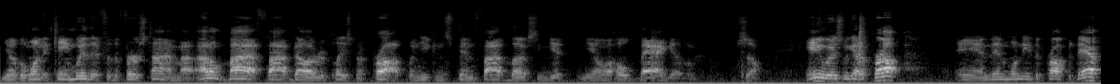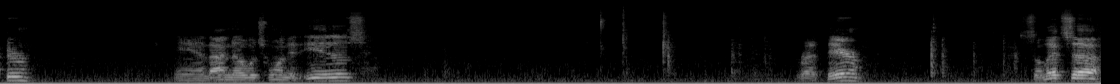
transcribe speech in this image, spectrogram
you know the one that came with it for the first time. I, I don't buy a five dollar replacement prop when you can spend five bucks and get you know a whole bag of them. So, anyways, we got a prop and then we'll need the prop adapter. And I know which one it is. Right there. So let's uh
